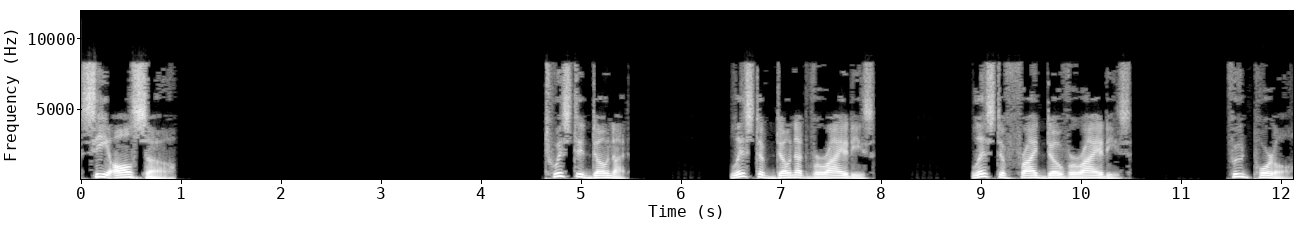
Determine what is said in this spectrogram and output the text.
See also. Twisted donut. List of donut varieties. List of fried dough varieties. Food portal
